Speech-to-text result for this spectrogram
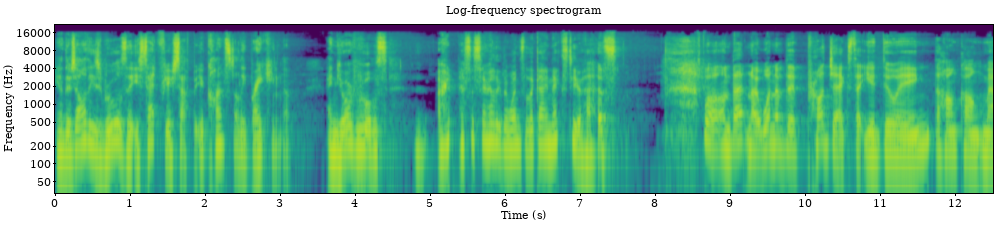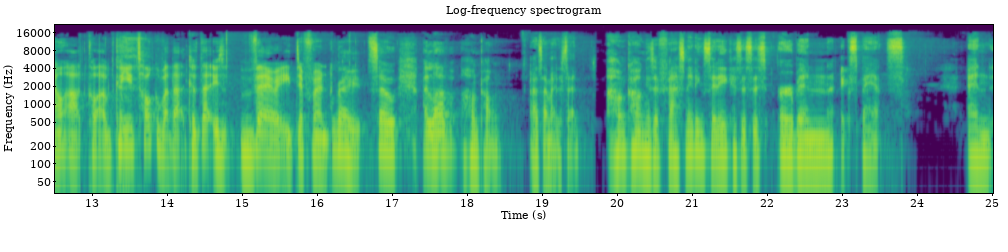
You know, there's all these rules that you set for yourself, but you're constantly breaking them. And your rules aren't necessarily the ones that the guy next to you has. Well, on that note, one of the projects that you're doing, the Hong Kong Mail Art Club, can you talk about that? Because that is very different. Right. So I love Hong Kong, as I might have said. Hong Kong is a fascinating city because it's this urban expanse. And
